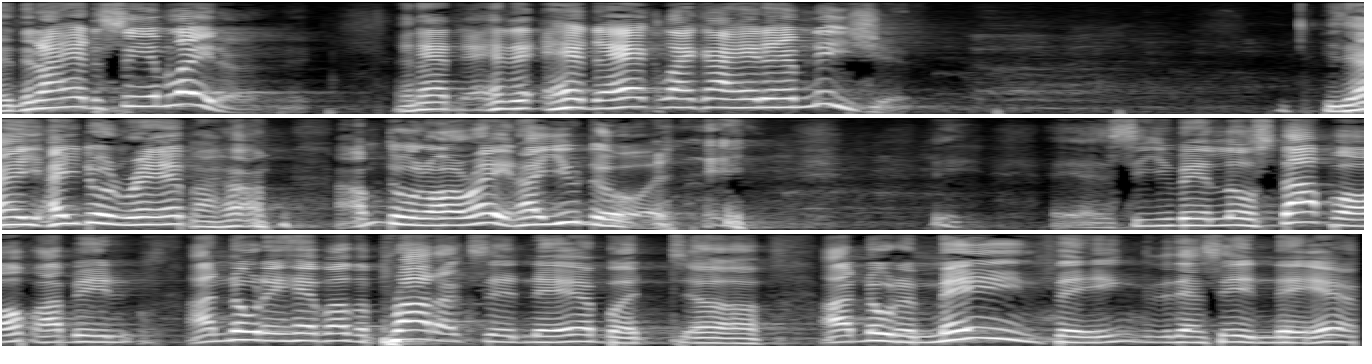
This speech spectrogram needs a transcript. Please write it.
and then I had to see him later and had, had, to act like I had amnesia. He said, how you, how you doing, Reb? I'm, I'm doing all right. How you doing? see, you made a little stop off. I mean, I know they have other products in there, but uh, I know the main thing that's in there.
